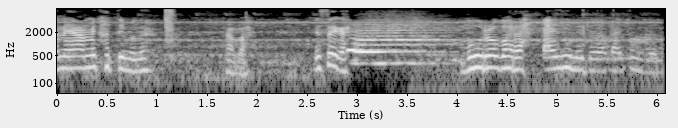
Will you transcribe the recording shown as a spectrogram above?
आणि आम्ही खाते बघा. हा बा. दिसतंय का? भोरो भरा. काय लिहिलं त्याला? काय समजलं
